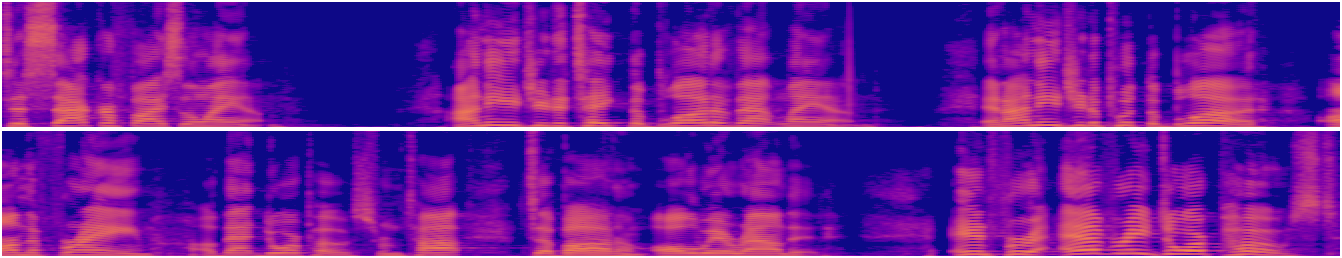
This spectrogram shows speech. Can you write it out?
to sacrifice a lamb. I need you to take the blood of that lamb and I need you to put the blood on the frame of that doorpost from top to bottom, all the way around it. And for every doorpost,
